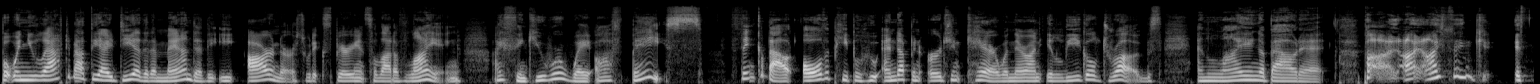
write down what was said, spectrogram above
but when you laughed about the idea that Amanda, the ER nurse, would experience a lot of lying, I think you were way off base." Think about all the people who end up in urgent care when they're on illegal drugs and lying about it. But I, I, think if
